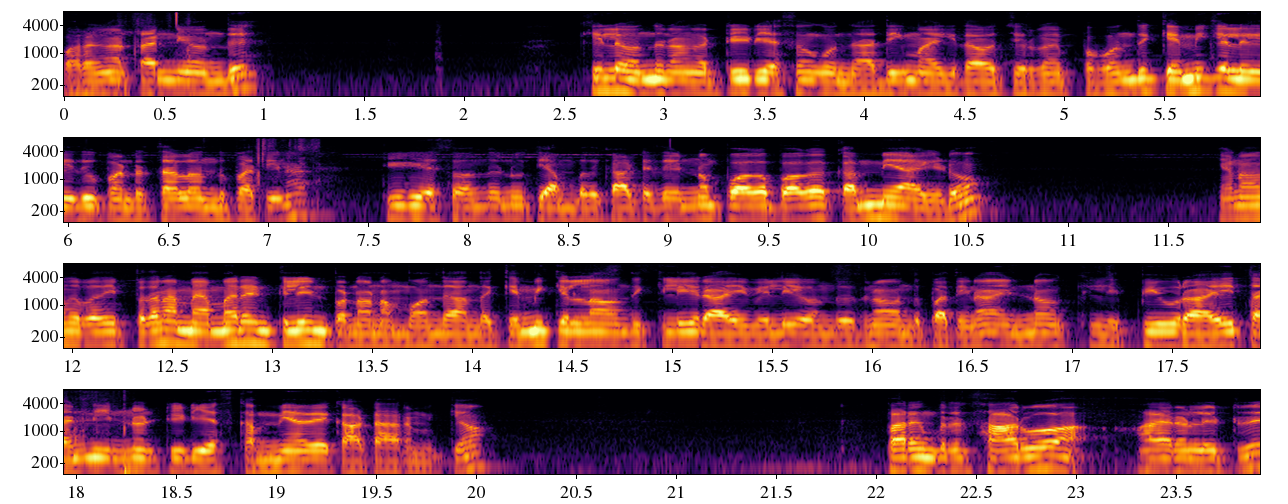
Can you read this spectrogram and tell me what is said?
பாருங்கள் தண்ணி வந்து கீழே வந்து நாங்கள் டிடிஎஸும் கொஞ்சம் அதிகமாகி தான் வச்சுருக்கோம். இப்போ வந்து கெமிக்கல் இது பண்ணுறதால வந்து பார்த்திங்கன்னா டிடிஎஸ் வந்து நூற்றி ஐம்பது காட்டுது. இன்னும் போக போக கம்மியாகிடும். ஏன்னா வந்து பார்த்தி இப்போ தான் நம்ம எமரன் க்ளீன் பண்ணோம். நம்ம வந்து அந்த கெமிக்கல்லாம் வந்து கிளியர் ஆகி வெளியே வந்ததுன்னா வந்து பார்த்திங்கன்னா இன்னும் கிளி பியூர் ஆகி தண்ணி இன்னும் டிடிஎஸ் கம்மியாகவே காட்ட ஆரம்பிக்கும். பாருங்க ஃப்ரெண்ட்ஸ் சார்வோ ஆயிரம் லிட்ரு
